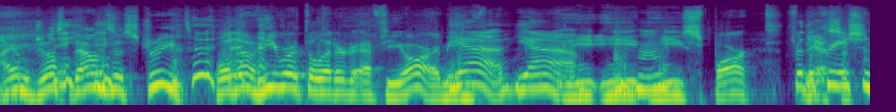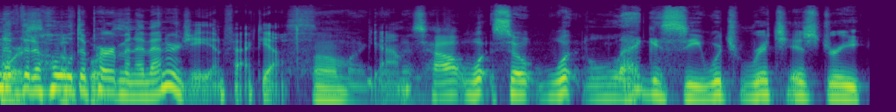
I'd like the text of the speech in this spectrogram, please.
I, I am just down the street. well, no, he wrote the letter to FDR. I mean, Yeah, yeah. He he, he sparked For the Yes, creation of, course, the whole of course. Department of Energy, in fact, yes. Oh my Yeah. goodness! How what? So what legacy? Which rich history?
